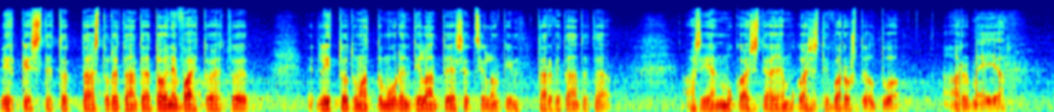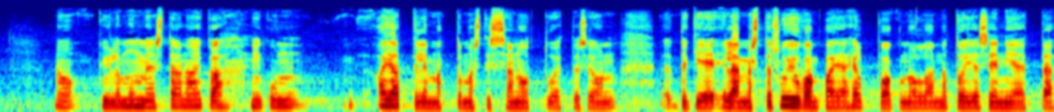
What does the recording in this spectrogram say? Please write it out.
virkkeessä taas todetaan tämä toinen vaihtoehto liittoutumattomuuden tilanteessa, että silloinkin tarvitaan tätä asianmukaisesti ja ajanmukaisesti varusteltua armeijaa. No kyllä mun mielestä on aika niin kuin ajattelemattomasti sanottu, että se on, tekee elämästä sujuvampaa ja helppoa, kun ollaan NATO-jäseniä, että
